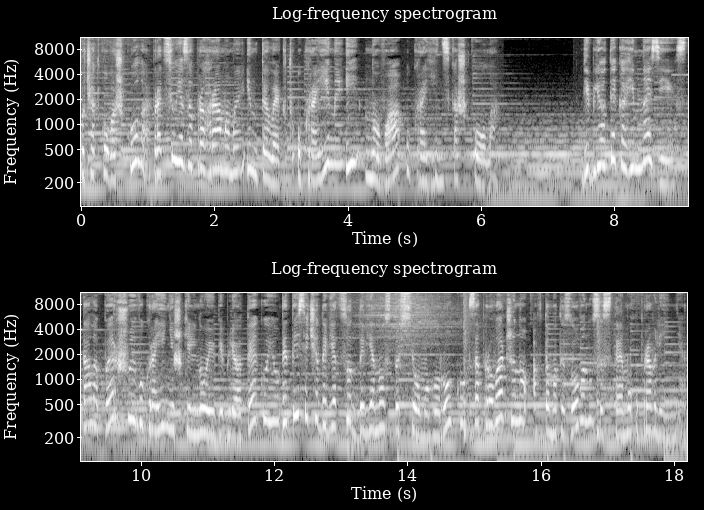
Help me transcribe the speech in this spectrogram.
Початкова школа працює за програмами Інтелект України і Нова українська школа. Бібліотека гімназії стала першою в Україні шкільною бібліотекою, де 1997 року запроваджено автоматизовану систему управління.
